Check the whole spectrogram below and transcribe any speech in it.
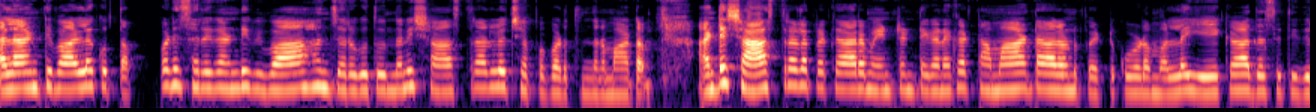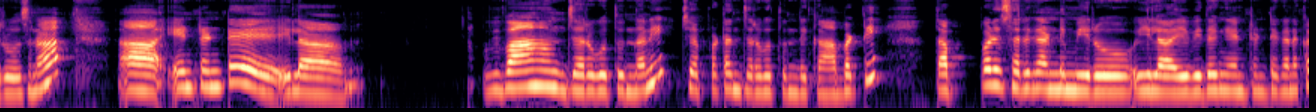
అలాంటి వాళ్ళకు తప్పనిసరిగా అండి వివాహం జరుగుతుందని శాస్త్రాల్లో చెప్పబడుతుందన్నమాట. అంటే శాస్త్రాల ప్రకారం ఏంటంటే కనుక టమాటాలను పెట్టుకోవడం వల్ల ఏకాదశి తిథి రోజున ఏంటంటే ఇలా వివాహం జరుగుతుందని చెప్పటం జరుగుతుంది కాబట్టి తప్పనిసరిగా అండి మీరు ఇలా ఈ విధంగా ఏంటంటే కనుక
